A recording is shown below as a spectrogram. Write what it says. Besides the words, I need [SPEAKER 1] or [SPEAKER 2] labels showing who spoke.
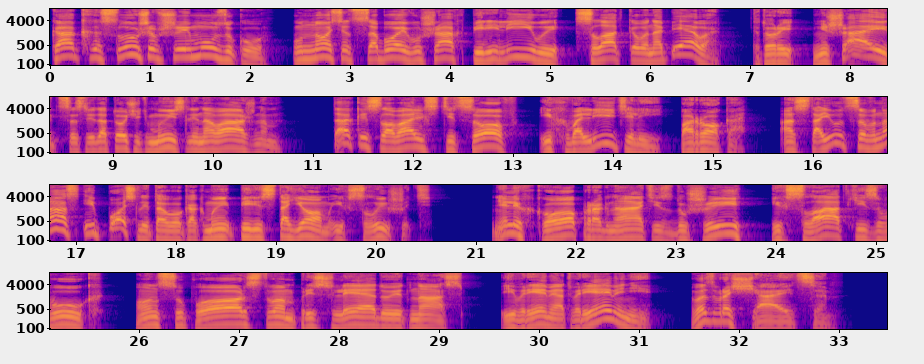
[SPEAKER 1] как слушавшие музыку уносят с собой в ушах переливы сладкого напева, который мешает сосредоточить мысли на важном, так и слова льстецов и хвалителей порока остаются в нас и после того, как мы перестаем их слышать. Нелегко прогнать из души их сладкий звук. Он с упорством преследует нас и время от времени возвращается.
